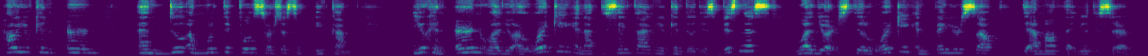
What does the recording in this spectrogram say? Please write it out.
how you can earn and do a multiple sources of income. You can earn while you are working, and at the same time, you can do this business while you are still working and pay yourself the amount that you deserve.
